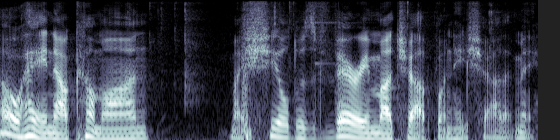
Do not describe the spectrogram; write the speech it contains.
Oh, hey, now come on. My shield was very much up when he shot at me.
